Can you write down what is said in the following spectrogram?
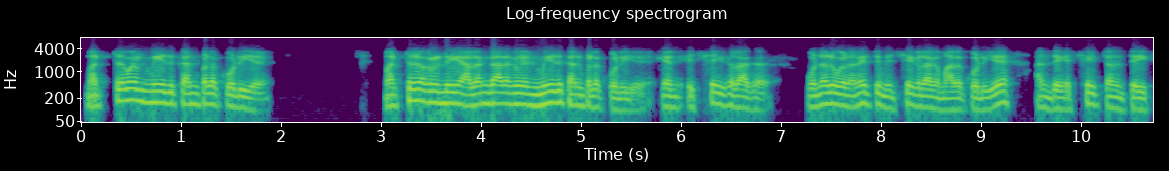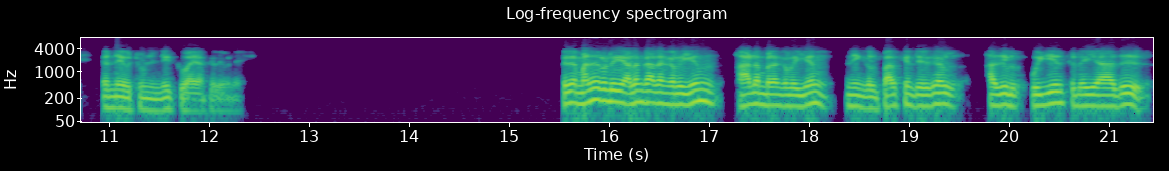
மற்றவர்கள் மீது கண்படக்கூடிய மற்றவர்களுடைய அலங்காரங்களின் மீது கண்படக்கூடிய என் இச்சைகளாக உணர்வுகள் அனைத்தும் இச்சைகளாக மாறக்கூடிய அந்த இச்சைத்தனத்தை என்னை விட்டு நீக்குவாயாக இறைவனை. பிற மனிதர்களுடைய அலங்காரங்களையும் ஆடம்பரங்களையும் நீங்கள் பார்க்கின்றீர்கள். அதில் உயிர் கிடையாது.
